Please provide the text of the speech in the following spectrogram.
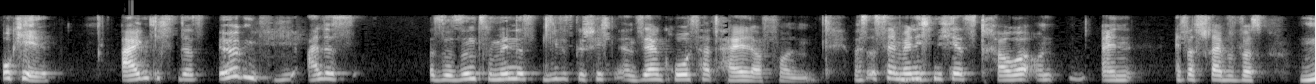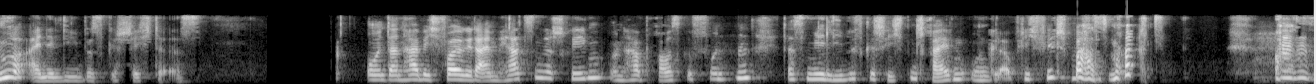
okay, eigentlich sind das irgendwie alles, also sind zumindest Liebesgeschichten ein sehr großer Teil davon. Was ist denn, wenn ich mich jetzt traue und ein etwas schreibe, was nur eine Liebesgeschichte ist. Und dann habe ich Folge deinem Herzen geschrieben und habe herausgefunden, dass mir Liebesgeschichten schreiben unglaublich viel Spaß macht.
